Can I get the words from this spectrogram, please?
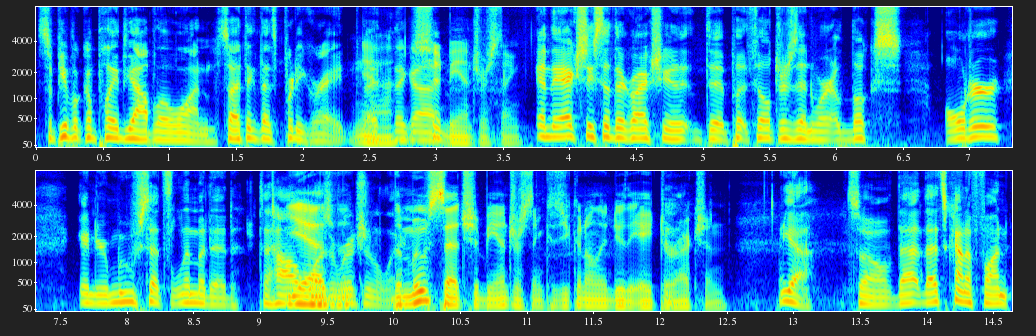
So people can play Diablo one. So I think that's pretty great. I yeah, think, uh, should be interesting. and they actually said they're going to actually to put filters in where it looks older and your move set's limited to how yeah, it was the, originally. the move set should be interesting because you can only do the eight direction. yeah. So that that's kind of fun.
